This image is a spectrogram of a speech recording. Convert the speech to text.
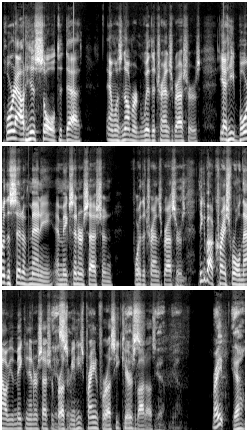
poured out his soul to death and was numbered with the transgressors. Yet he bore the sin of many and makes intercession for the transgressors. Think about Christ's role now of making intercession for us. sir. I mean, he's praying for us. He cares Yes. about us, Yeah, yeah, right? yeah.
